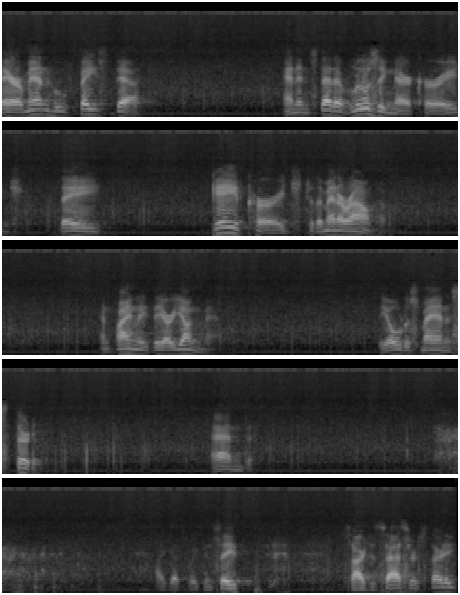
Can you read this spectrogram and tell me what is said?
They are men who face death, and instead of losing their courage, they gave courage to the men around them. And finally, they are young men. The oldest man is 30. And I guess we can say Sergeant Sasser is 30.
